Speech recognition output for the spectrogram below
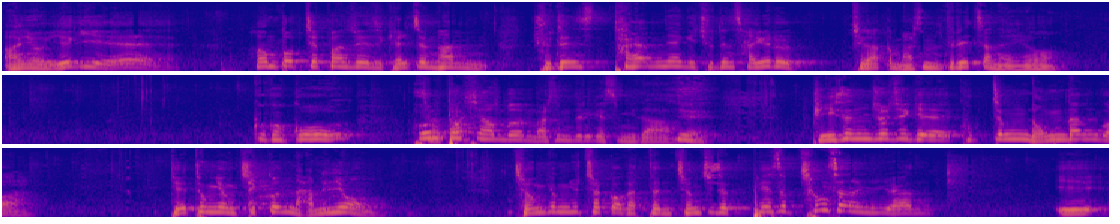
아니요 여기에 헌법재판소에서 결정한 주된 탄핵의 주된 사유를 제가 아까 말씀드렸잖아요. 그 갖고 자, 헌법 다시 한번 말씀드리겠습니다. 예 비선 조직의 국정농단과 대통령 직권 남용, 정경유착과 같은 정치적 폐석 청산을 위한 이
